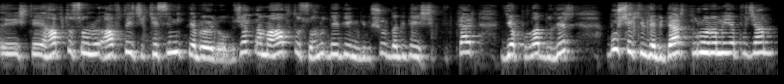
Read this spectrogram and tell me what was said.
e, işte hafta sonu hafta içi kesinlikle böyle olacak ama hafta sonu dediğim gibi şurada bir değişiklikler yapılabilir. Bu şekilde bir ders programı yapacağım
